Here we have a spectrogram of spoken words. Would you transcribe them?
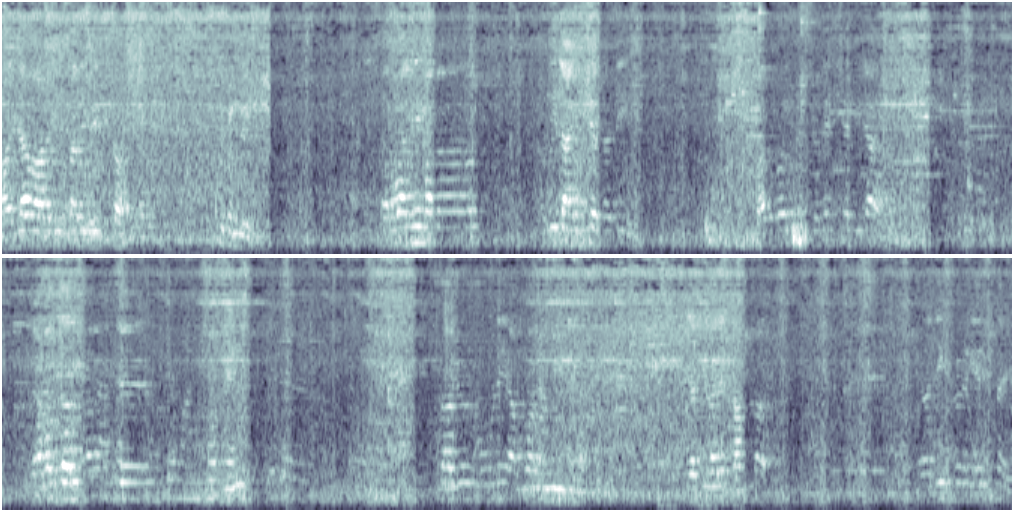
माझ्या वाढदिवसानिमित्त आणि सर्वांनी मला पुढील आयुष्यासाठी भरभरून शुभेच्छा दिल्या. त्याबद्दल खरं म्हणजे आपण या ठिकाणी थांबतात. अधिक वेळ येत नाही.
